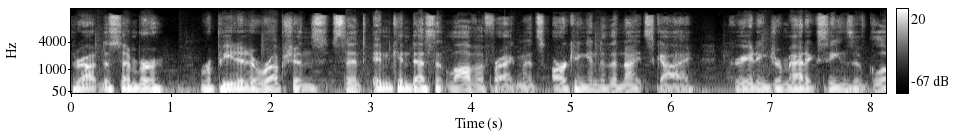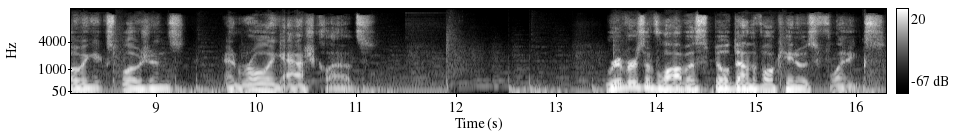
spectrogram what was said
Throughout December, repeated eruptions sent incandescent lava fragments arcing into the night sky, creating dramatic scenes of glowing explosions and rolling ash clouds. Rivers of lava spilled down the volcano's flanks,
